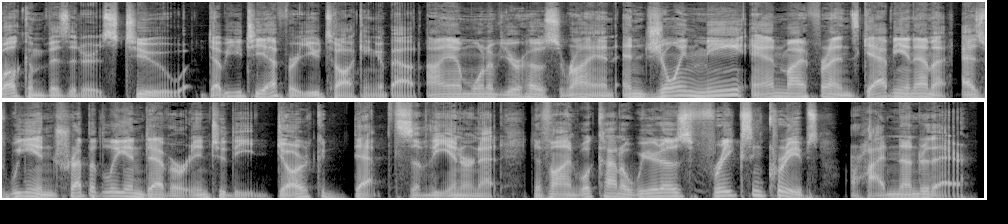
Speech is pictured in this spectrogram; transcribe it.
Welcome, visitors, to WTF Are You Talking About? I am one of your hosts, Ryan, and join me and my friends, Gabby and Emma, as we intrepidly endeavor into the dark depths of the internet to find what kind of weirdos, freaks, and creeps are hiding under there.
